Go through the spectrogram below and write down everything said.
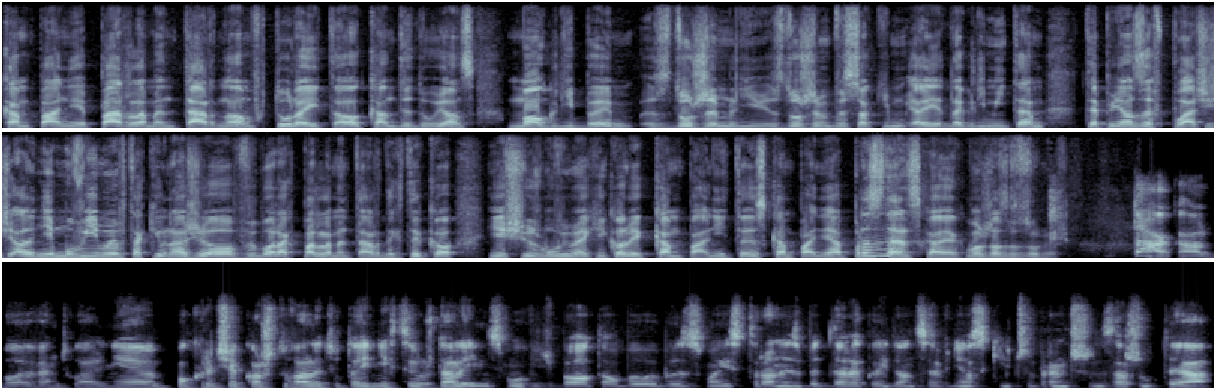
kampanię parlamentarną, w której to kandydując mogliby z dużym, z dużym wysokim, ale jednak limitem te pieniądze wpłacić, ale nie mówimy w takim razie o wyborach parlamentarnych, tylko jeśli już mówimy jakiejkolwiek kampanii, to jest kampania prezydencka, jak można zrozumieć. Tak, albo ewentualnie pokrycie kosztów, ale tutaj nie chcę już dalej nic mówić, bo to byłyby z mojej strony zbyt daleko idące wnioski, czy wręcz zarzuty, a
